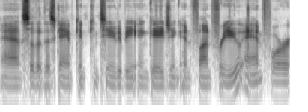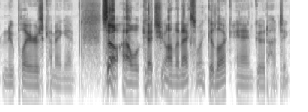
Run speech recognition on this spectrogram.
And so that this game can continue to be engaging and fun for you and for new players coming in. So I will catch you on the next one. Good luck and good hunting.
